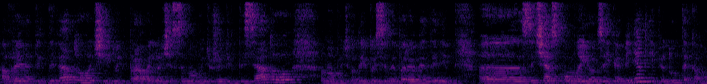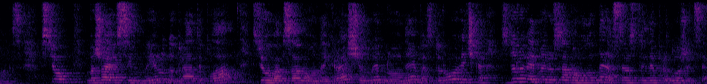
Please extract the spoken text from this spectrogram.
а время пів дев'ятого, чи йдуть правильно часи, мабуть, уже пів десятого, мабуть, вони досі не переведені. Е, Зараз помию цей кабінет і піду ТК Макс. Все, бажаю всім миру, добра, тепла, всього вам самого найкращого, мирного неба, здоров'ячка, здоров'я миру саме головне, а все остальне приложиться.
